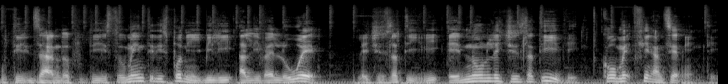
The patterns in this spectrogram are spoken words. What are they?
utilizzando tutti gli strumenti disponibili a livello UE, legislativi e non legislativi, come finanziamenti.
